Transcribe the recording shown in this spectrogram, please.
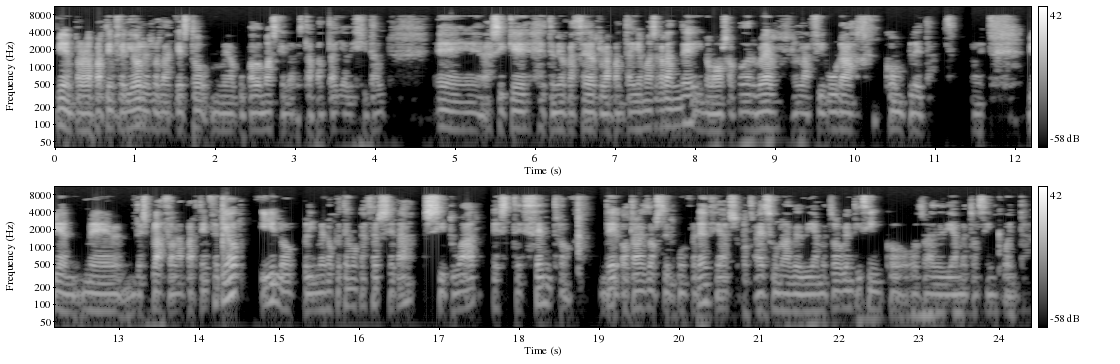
Bien, para la parte inferior es verdad que esto me ha ocupado más que esta pantalla digital, eh, así que he tenido que hacer la pantalla más grande y no vamos a poder ver la figura completa. Bien, me desplazo a la parte inferior y lo primero que tengo que hacer será situar este centro de otra vez dos circunferencias, otra vez una de diámetro 25, otra de diámetro 50.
